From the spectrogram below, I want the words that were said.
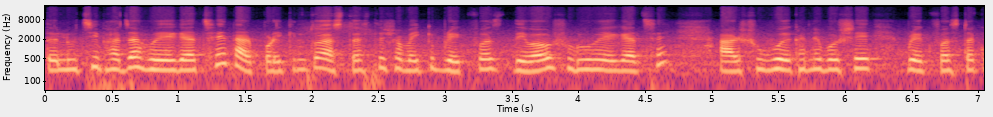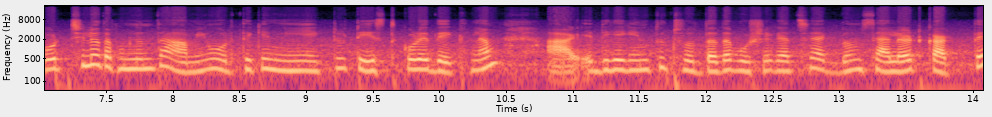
তো লুচি ভাজা হয়ে গেছে, তারপরে কিন্তু আস্তে আস্তে সবাইকে ব্রেকফাস্ট দেওয়াও শুরু হয়ে গেছে। আর শুভ এখানে বসে ব্রেকফাস্টটা করছিল, তখন কিন্তু আমিও ওর থেকে নিয়ে একটু টেস্ট করে দেখলাম। আর এদিকে কিন্তু ছোট দাদা বসে গেছে একদম স্যালাড কাটতে।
